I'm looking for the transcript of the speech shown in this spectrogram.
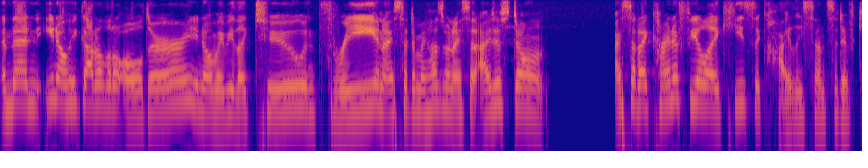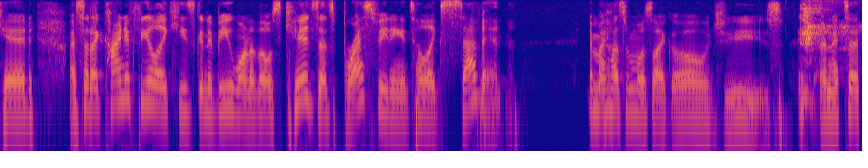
And then, you know, he got a little older, you know, maybe like two and three. And I said to my husband, I said, I just don't, I said, I kind of feel like he's a highly sensitive kid. I said, I kind of feel like he's going to be one of those kids that's breastfeeding until like seven. And my husband was like, oh, geez. And I said,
